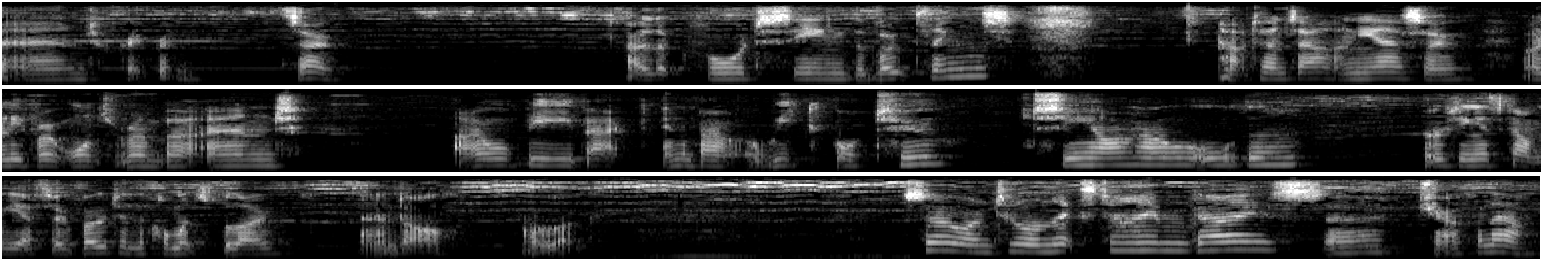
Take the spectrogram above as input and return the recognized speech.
and Great Britain. So, I look forward to seeing the vote things, how it turns out, and yeah, so only vote once, remember, and I will be back in about a week or two to see how, how all the voting has come. Yeah, so vote in the comments below and I'll have a look. So until next time, guys, uh, ciao for now.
